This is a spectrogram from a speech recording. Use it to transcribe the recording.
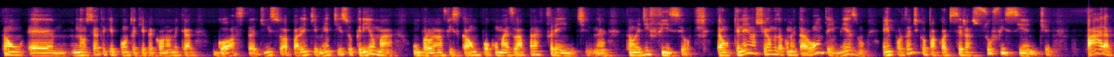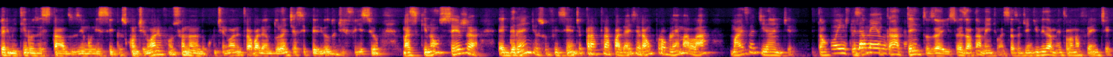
Então, é, não sei até que ponto a equipe econômica gosta disso, aparentemente isso cria uma, um problema fiscal um pouco mais lá para frente, né? Então, é difícil. Então, que nem nós chegamos a comentar ontem mesmo, é importante que o pacote seja suficiente para permitir os estados e municípios continuarem funcionando, continuarem trabalhando durante esse período difícil, mas que não seja é, grande o suficiente para atrapalhar e gerar um problema lá mais adiante. Então, precisamos ficar atentos a isso, exatamente, um excesso de endividamento lá na frente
